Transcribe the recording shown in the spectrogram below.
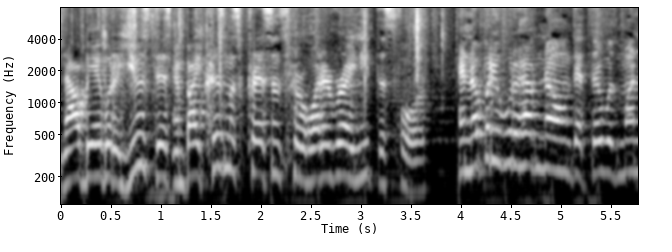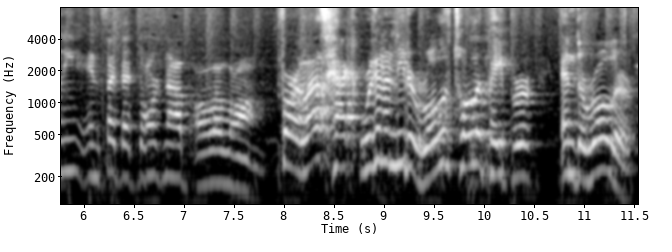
Now I'll be able to use this and buy Christmas presents or whatever I need this for. And nobody would have known that there was money inside that doorknob all along. For our last hack, we're gonna need a roll of toilet paper and the roller.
